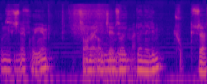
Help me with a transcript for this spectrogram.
Bunun içine koyayım. Sonra inceleyelim dönelim. Çok güzel.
